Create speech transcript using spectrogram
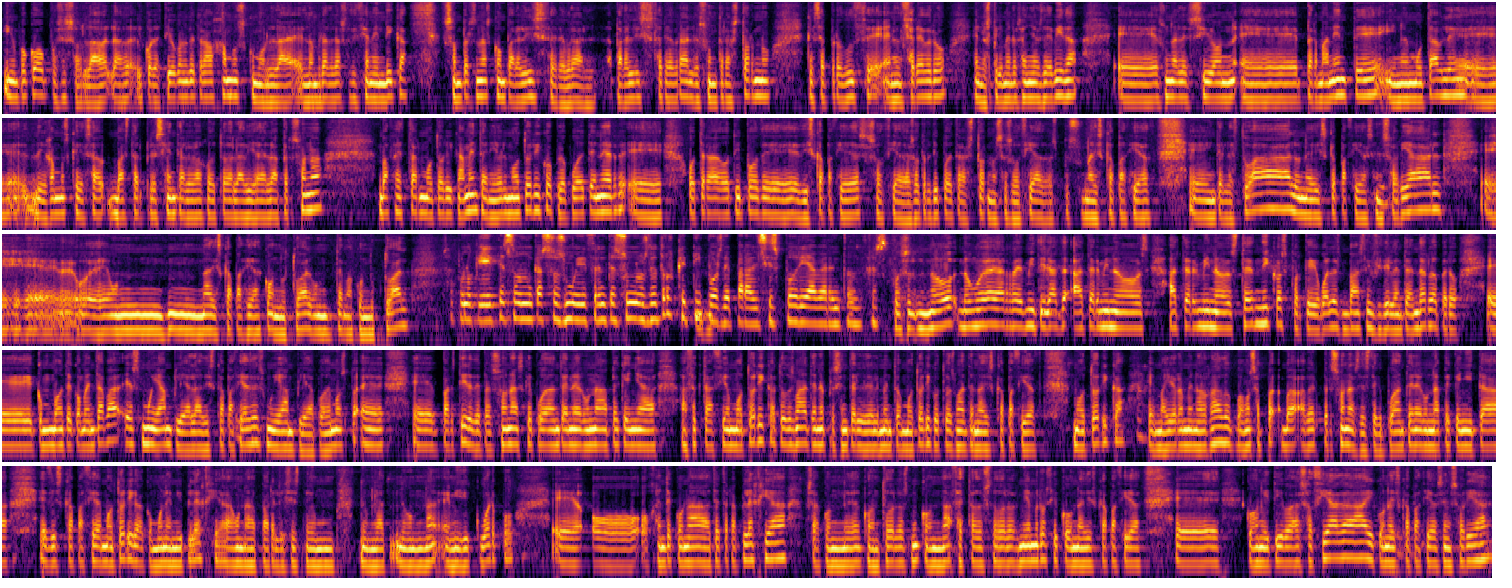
Y un poco, pues eso, el colectivo con el que trabajamos, como el nombre de la asociación indica, son personas con parálisis cerebral. La parálisis cerebral es un trastorno que se produce en el cerebro en los primeros años de vida. Eh, es una lesión eh, permanente y no inmutable, eh, digamos que va a estar presente a lo largo de toda la vida de la persona va a afectar motóricamente a nivel motórico, pero puede tener eh, otro tipo de discapacidades asociadas, otro tipo de trastornos asociados, pues una discapacidad eh, intelectual, una discapacidad sensorial, eh, una discapacidad conductual, un tema conductual. por lo que dices son casos muy diferentes unos de otros, ¿qué tipos de parálisis podría haber entonces? Pues no, no me voy a remitir a, términos, a términos técnicos porque igual es más difícil entenderlo, pero como te comentaba es muy amplia, la discapacidad es muy amplia. Podemos eh, partir de personas que puedan tener una pequeña afectación motórica, todos van a tener presente el elemento motórico, todos van a tener una discapacidad motórica en mayor o menor grado. Vamos a, ver personas desde que puedan tener una pequeñita eh, discapacidad motórica como una hemiplegia, una parálisis de un, de hemicuerpo eh, o, gente con una tetraplegia, o sea, con, todos los, con afectados todos los miembros y con una discapacidad cognitiva asociada y con una discapacidad sensorial.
